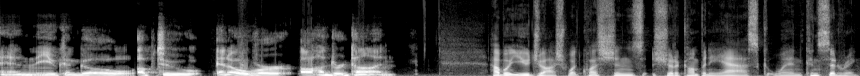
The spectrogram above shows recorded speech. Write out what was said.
and you can go up to and over 100 ton. How about you, Josh? What questions should a company ask when considering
